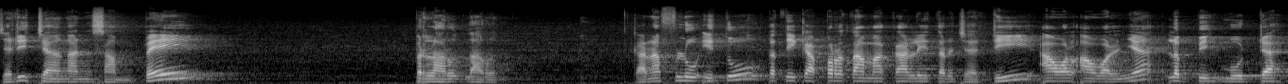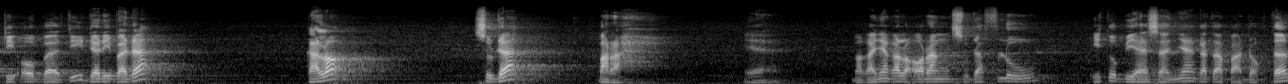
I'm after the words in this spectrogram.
Jadi jangan sampai berlarut-larut. Karena flu itu ketika pertama kali terjadi awal-awalnya lebih mudah diobati daripada kalau sudah parah. Ya. Makanya kalau orang sudah flu itu biasanya kata Pak Dokter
